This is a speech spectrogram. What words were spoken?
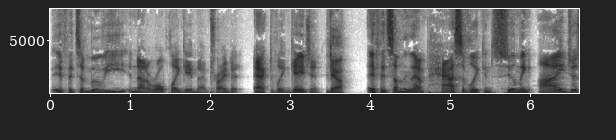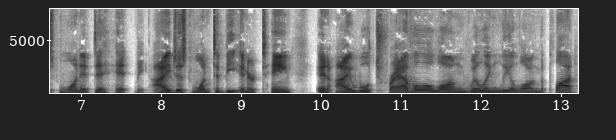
If it's a movie and not a role playing game that I'm trying to actively engage in, Yeah. if it's something that I'm passively consuming, I just want it to hit me. I just want to be entertained and I will travel along willingly along the plot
